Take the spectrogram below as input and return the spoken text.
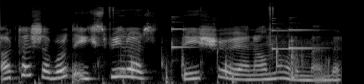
Arkadaşlar bu arada XP'ler değişiyor yani anlamadım ben de.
